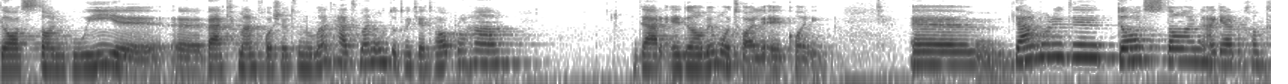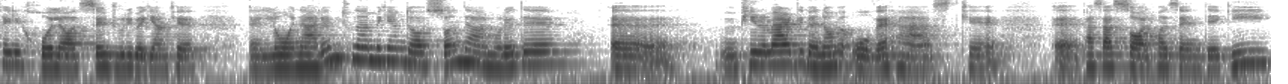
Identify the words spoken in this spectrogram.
داستانگویی بکمن خوشتون اومد حتما اون دوتا کتاب رو هم در ادامه مطالعه کنید. در مورد داستان اگر بخوام خیلی خلاصه جوری بگم که لونره می‌تونم بگم داستان در مورد پیرمردی به نام اوه هست که پس از سالها زندگی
